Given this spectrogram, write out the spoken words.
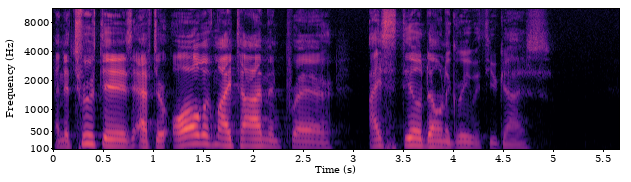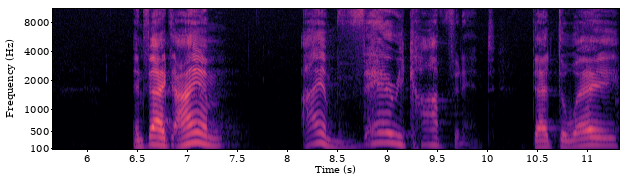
And the truth is, after all of my time in prayer, I still don't agree with you guys. In fact, I am, I am very confident that the way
